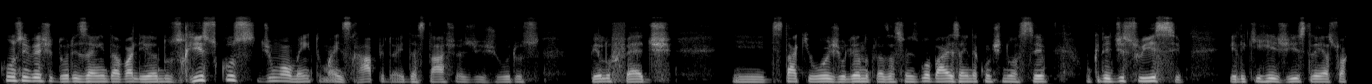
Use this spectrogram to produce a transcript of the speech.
com os investidores ainda avaliando os riscos de um aumento mais rápido aí das taxas de juros pelo Fed. E destaque hoje, olhando para as ações globais, ainda continua a ser o Credit Suisse, ele que registra a sua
